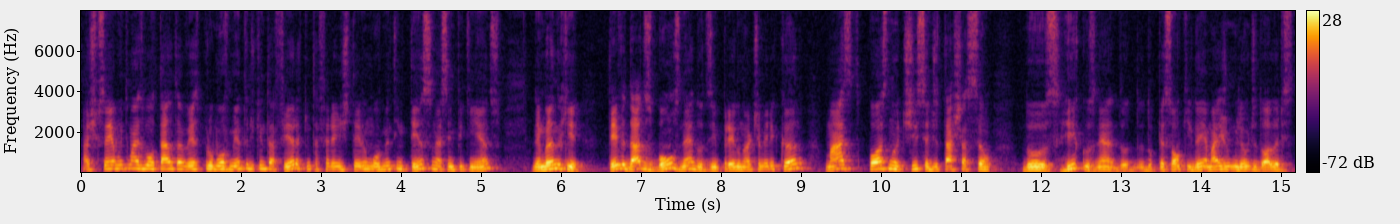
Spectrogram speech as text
Acho que isso aí é muito mais voltado talvez para o movimento de quinta-feira. Quinta-feira a gente teve um movimento intenso na S&P 500. Lembrando que teve dados bons né, do desemprego norte-americano, mas pós notícia de taxação dos ricos, né, do, do pessoal que ganha mais de um milhão de dólares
